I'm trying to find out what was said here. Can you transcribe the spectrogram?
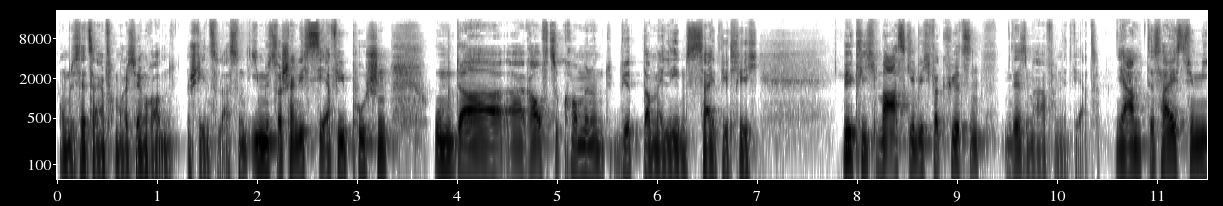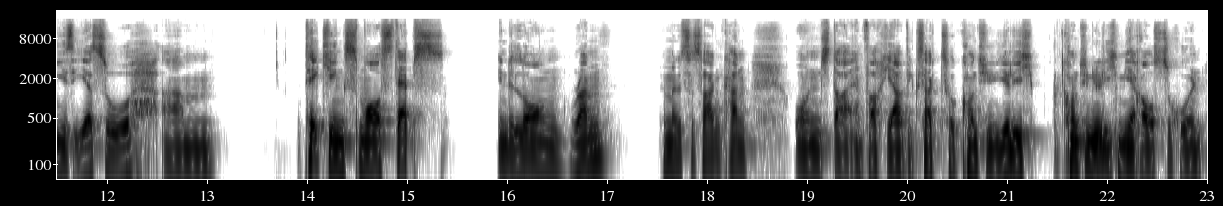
um das jetzt einfach mal so im Raum stehen zu lassen. Und ihr müsst wahrscheinlich sehr viel pushen, um da äh, raufzukommen und wird da meine Lebenszeit wirklich, wirklich maßgeblich verkürzen. Und das ist mir einfach nicht wert. Ja, das heißt, für mich ist eher so, ähm, taking small steps in the long run, wenn man das so sagen kann. Und da einfach, ja, wie gesagt, so kontinuierlich, kontinuierlich mehr rauszuholen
